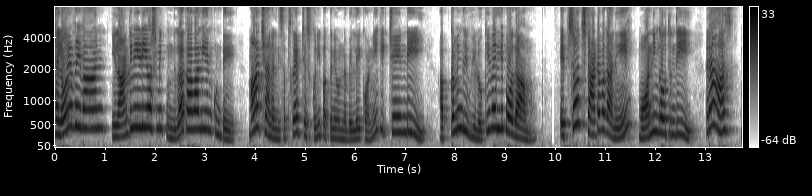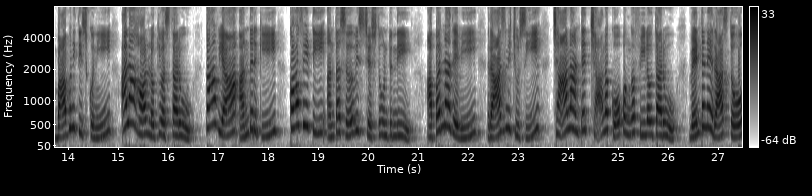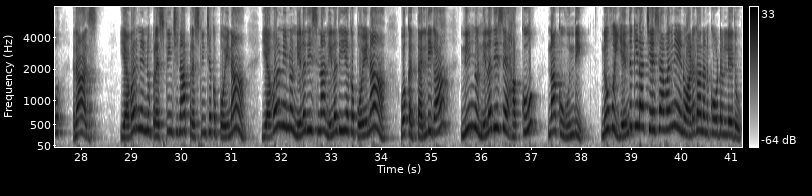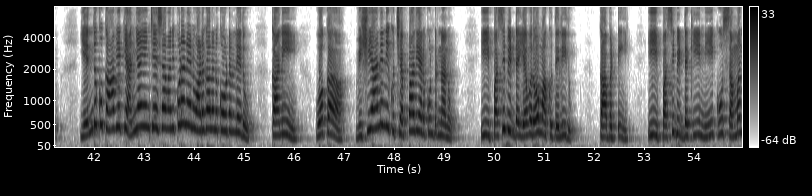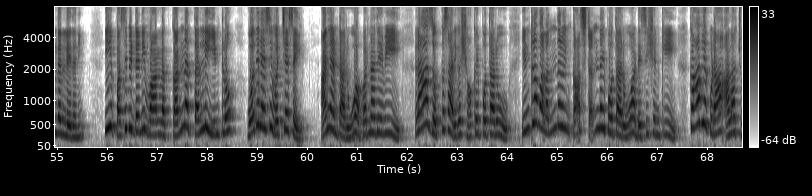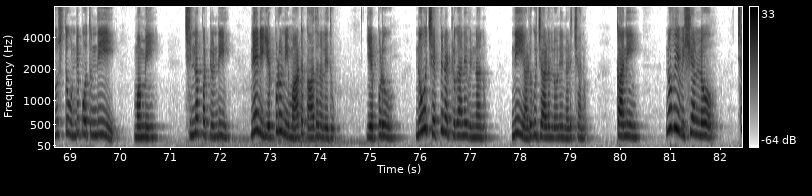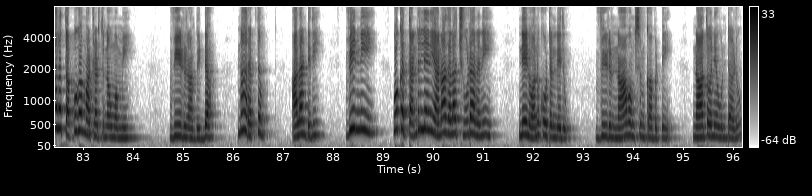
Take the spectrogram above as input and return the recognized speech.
Hello everyone ఇలాంటి videos మీకు ముందుగా కావాలి అనుకుంటే మా ఛానల్ని సబ్స్క్రైబ్ చేసుకుని పక్కనే ఉన్న బెల్ ఐకాన్ని క్లిక్ చేయండి. అప్కమింగ్ రివ్యూలోకి వెళ్ళిపోదాం. ఎపిసోడ్ స్టార్ట్ అవ్వగానే మార్నింగ్ అవుతుంది. రాజ్ బాబుని తీసుకొని అలా హాల్లోకి వస్తారు. కావ్య అందరికీ కాఫీ టీ అంతా సర్వీస్ చేస్తూ ఉంటుంది. అపర్ణాదేవి రాజ్ని చూసి చాలా అంటే చాలా కోపంగా ఫీల్ అవుతారు. వెంటనే రాజ్తో రాజ్ ఎవరు నిన్ను ప్రశ్నించినా ప్రశ్నించకపోయినా ఎవరు నిన్ను నిలదీసినా నిలదీయకపోయినా ఒక తల్లిగా నిన్ను నిలదీసే హక్కు నాకు ఉంది. నువ్వు ఎందుకు ఇలా చేశావని నేను అడగాలనుకోవటం లేదు. ఎందుకు కావ్యకి అన్యాయం చేశావని కూడా నేను అడగాలనుకోవటం లేదు. కానీ ఒక విషయాన్ని నీకు చెప్పాలి అనుకుంటున్నాను. ఈ పసిబిడ్డ ఎవరో మాకు తెలీదు. కాబట్టి ఈ పసిబిడ్డకి నీకు సంబంధం లేదని ఈ పసిబిడ్డని వాళ్ళ కన్న తల్లి ఇంట్లో వదిలేసి వచ్చేసేయ్ అని అంటారు అపర్ణాదేవి. రాజ్ ఒక్కసారిగా షాక్ అయిపోతారు. ఇంట్లో వాళ్ళందరూ ఇంకా స్టన్ అయిపోతారు ఆ డెసిషన్కి కావ్య కూడా అలా చూస్తూ ఉండిపోతుంది. మమ్మీ చిన్నప్పటి నుండి నేను ఎప్పుడూ నీ మాట కాదనలేదు. ఎప్పుడు? నువ్వు చెప్పినట్లుగానే విన్నాను. నీ అడుగుజాడల్లోనే నడిచాను. కానీ నువ్వు ఈ విషయంలో చాలా తప్పుగా మాట్లాడుతున్నావు మమ్మీ. వీడు నా బిడ్డ నా రక్తం. అలాంటిది వీణ్ణి ఒక తండ్రి లేని అనాథలా చూడాలని నేను అనుకోవటం లేదు. వీడు నా వంశం కాబట్టి నాతోనే ఉంటాడు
